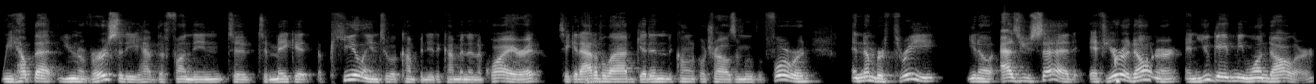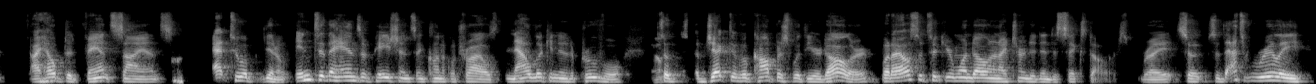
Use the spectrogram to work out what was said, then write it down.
we help that university have the funding to, to make it appealing to a company to come in and acquire it, take it out of a lab, get into clinical trials and move it forward. And number three, you know, as you said, if you're a donor and you gave me $1, I helped advance science at to a, you know into the hands of patients and clinical trials now looking at approval. Yep. so objective accomplished with your dollar but i also took your one dollar and i turned it into six dollars right? So so that's really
